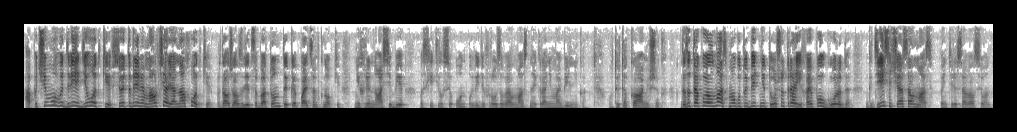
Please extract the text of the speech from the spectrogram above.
«А почему вы, две идиотки, все это время молчали о находке?» Продолжал злиться Батон, тыкая пальцем в кнопки. «Ни хрена себе!» — восхитился он, увидев розовый алмаз на экране мобильника. «Вот это камешек! Да за такой алмаз могут убить не то что троих, а и полгорода. Где сейчас алмаз?» — поинтересовался он.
